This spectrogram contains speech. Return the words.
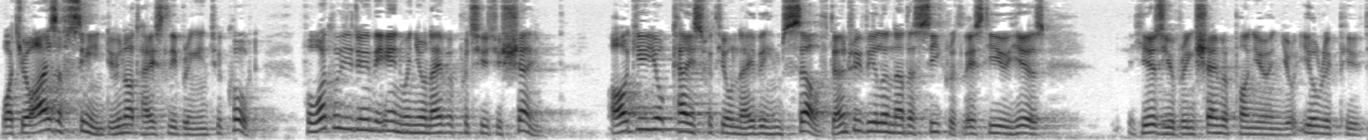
What your eyes have seen, do not hastily bring into court. For what will you do in the end when your neighbor puts you to shame? Argue your case with your neighbor himself. Don't reveal another secret, lest he who hears, hears you bring shame upon you and your ill repute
